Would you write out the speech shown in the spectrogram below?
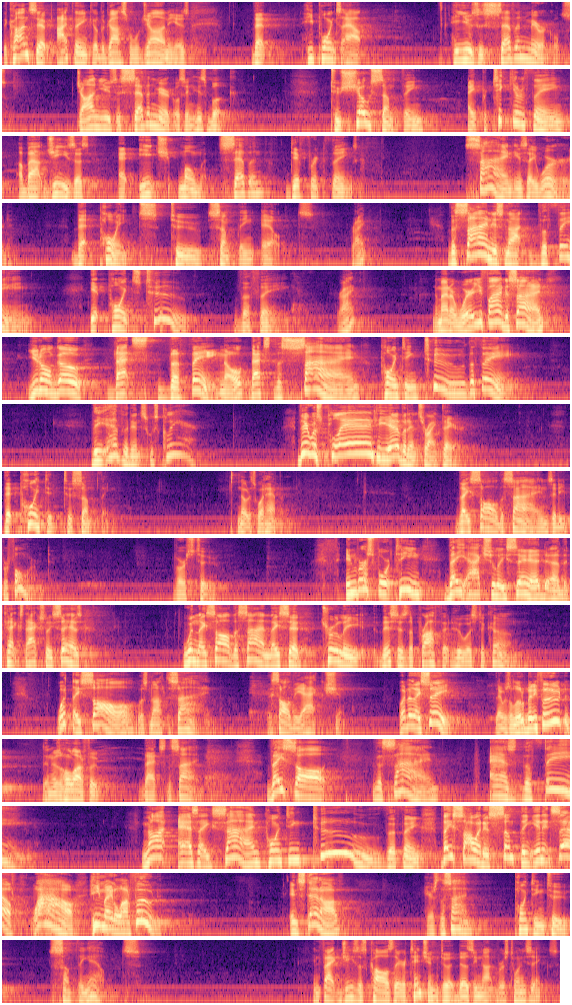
The concept, I think, of the Gospel of John is that he points out, he uses seven miracles. John uses seven miracles in his book to show something a particular thing about Jesus at each moment. Seven different things. Sign is a word that points to something else, right? The sign is not the thing, it points to the thing, right? No matter where you find a sign, you don't go, that's the thing. No, that's the sign pointing to the thing. The evidence was clear. There was plenty evidence right there that pointed to something. Notice what happened. They saw the signs that he performed. Verse 2. In verse 14, they actually said, uh, the text actually says, when they saw the sign, they said, Truly, this is the prophet who was to come. What they saw was not the sign, they saw the action. What did they see? There was a little bitty food, then there's a whole lot of food. That's the sign. They saw the sign as the thing, not as a sign pointing to the thing. They saw it as something in itself. Wow, he made a lot of food. Instead of, here's the sign pointing to something else. In fact, Jesus calls their attention to it, does he not? Verse 26.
